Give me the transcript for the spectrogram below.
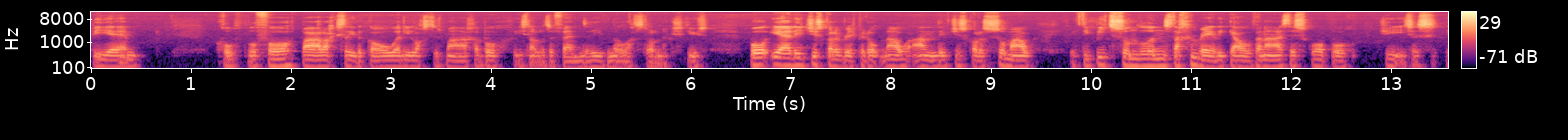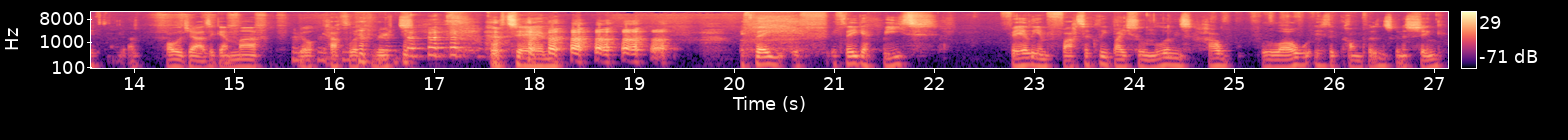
be um, culpable for, bar actually the goal when he lost his marker. But he's not a defender, even though that's not an excuse. But yeah, they've just got to rip it up now, and they've just got to somehow. If they beat Sunderland, that can really galvanise this squad. But Jesus, if I apologise again, Mark, your Catholic roots. But um, if they if if they get beat fairly emphatically by Sunderland, how low is the confidence going to sink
